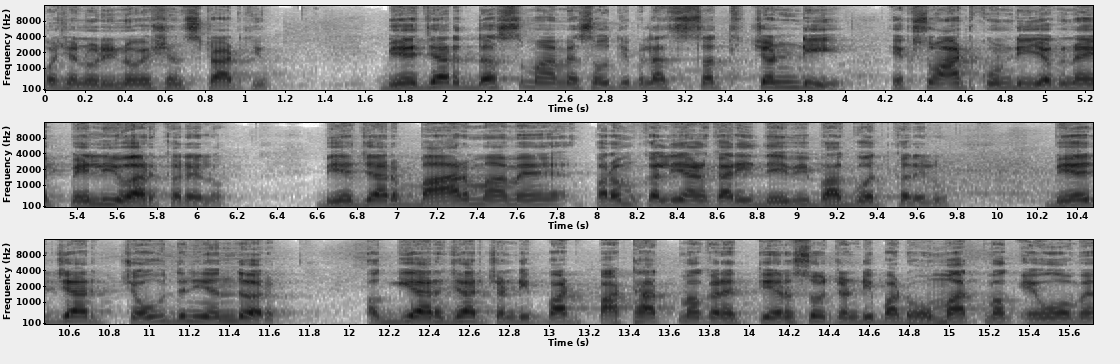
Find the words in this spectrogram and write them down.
પછી એનું રિનોવેશન સ્ટાર્ટ થયું. બે હજાર દસમાં અમે સૌથી પહેલાં સતચંડી એકસો આઠ કુંડી યજ્ઞ એ પહેલી વાર કરેલો. બે હજાર બારમાં અમે પરમ કલ્યાણકારી દેવી ભાગવત કરેલું. બે હજાર ચૌદની અંદર અગિયાર હજાર ચંડીપાઠ પાઠાત્મક અને તેરસો ચંડીપાઠ હોમાત્મક એવો અમે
